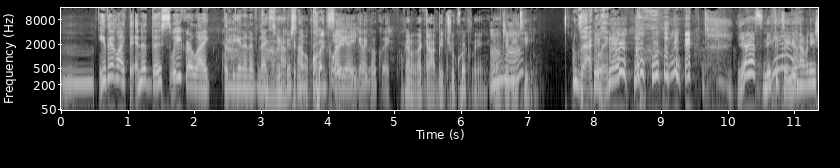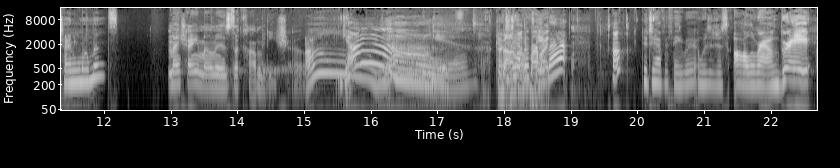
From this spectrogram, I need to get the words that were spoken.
mm, either like the end of this week or like the beginning of next week or something. So yeah, you gotta go quick. I gotta let God beat you quickly. Mm-hmm. LGBT. Exactly. Yes, Nika, do you have any shining moments? My shining moment is the comedy show. Oh, yeah. Yeah. Did you have a Barbara- favorite? Huh? Did you have a favorite, or was it just all around great?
